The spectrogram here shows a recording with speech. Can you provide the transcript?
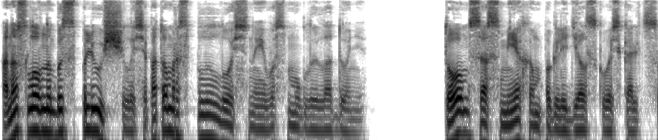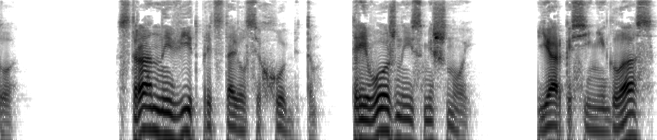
Оно словно бы сплющилось, а потом расплылось на его смуглой ладони. Том со смехом поглядел сквозь кольцо. Странный вид представился хоббитом, тревожный и смешной. Ярко-синий глаз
